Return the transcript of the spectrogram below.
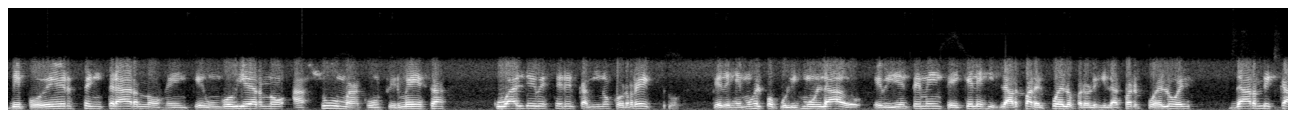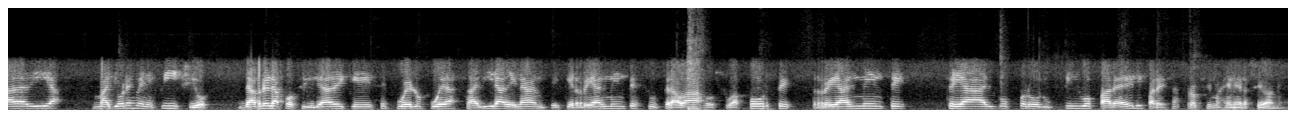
de poder centrarnos en que un gobierno asuma con firmeza cuál debe ser el camino correcto, que dejemos el populismo a un lado. Evidentemente hay que legislar para el pueblo, pero legislar para el pueblo es darle cada día mayores beneficios, darle la posibilidad de que ese pueblo pueda salir adelante, que realmente su trabajo, su aporte realmente sea algo productivo para él y para esas próximas generaciones.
